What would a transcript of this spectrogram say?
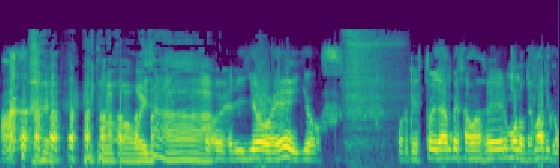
el tema Huawei ya... Joder, y yo, ¿eh? Y yo... Porque esto ya empezaba a ser monotemático.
